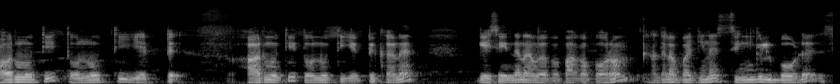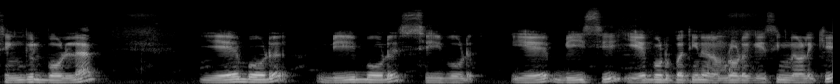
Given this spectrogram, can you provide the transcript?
அறுநூற்றி தொண்ணூற்றி எட்டு. அறுநூற்றி தொண்ணூற்றி எட்டுக்கான கெஸிங் தான் நாம் இப்போ பார்க்க போகிறோம் அதில் பார்த்தீங்கன்னா சிங்கிள் போர்டு சிங்கிள் போர்டில் A board B board C board A BC A board பார்த்திங்கன்னா நம்மளோட கெஸிங் நாளைக்கு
